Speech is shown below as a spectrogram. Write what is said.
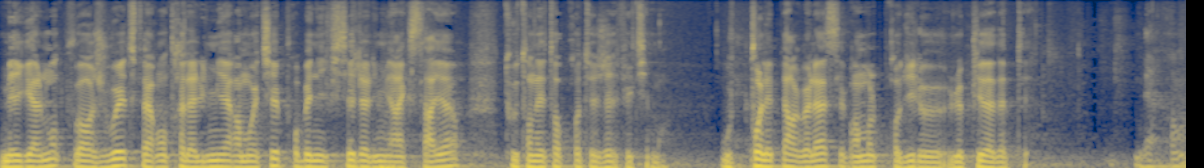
mais également de pouvoir jouer, de faire entrer la lumière à moitié pour bénéficier de la lumière extérieure tout en étant protégé effectivement. Ou pour les pergolas, c'est vraiment le produit le, le plus adapté. D'accord.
